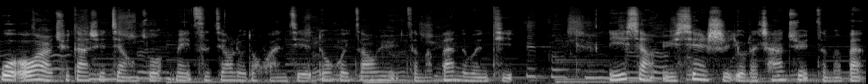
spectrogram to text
我偶尔去大学讲座，每次交流的环节都会遭遇怎么办的问题。理想与现实有了差距怎么办？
